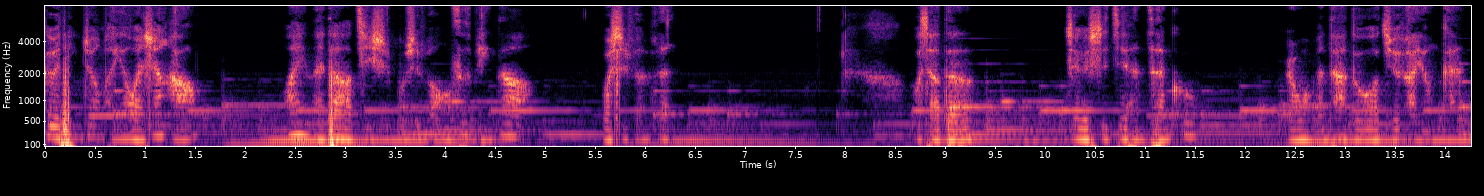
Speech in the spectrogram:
各位听众朋友，晚上好，欢迎来到其实不是粉红色频道，我是粉粉。我晓得这个世界很残酷，而我们大多缺乏勇敢，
